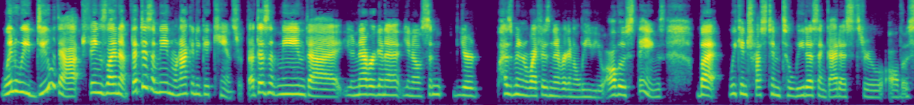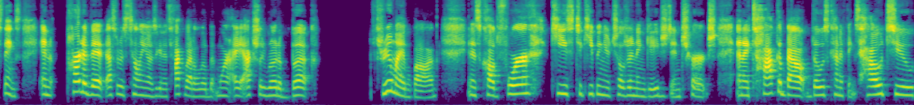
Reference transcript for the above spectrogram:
When we do that, things line up. That doesn't mean we're not going to get cancer. That doesn't mean that you're never going to, you know, some, your husband and wife is never going to leave you, all those things. But we can trust him to lead us and guide us through all those things. And part of it, that's what I was telling you, I was going to talk about a little bit more. I actually wrote a book through my blog and it's called four keys to keeping your children engaged in church and i talk about those kind of things how to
